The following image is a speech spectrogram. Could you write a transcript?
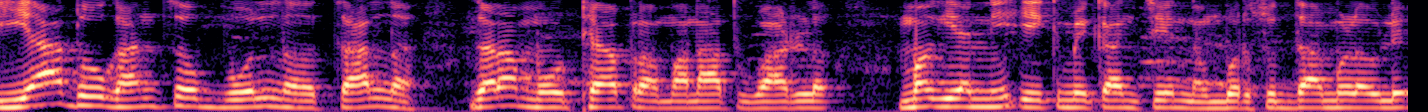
या दोघांचं बोलणं चालणं जरा मोठ्या प्रमाणात वाढलं. मग यांनी एकमेकांचे नंबरसुद्धा मिळवले.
